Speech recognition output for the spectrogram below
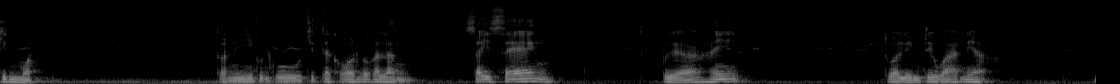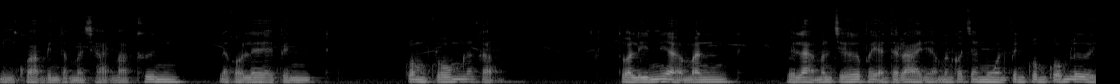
กินหมด ตอนนี้คุณครูจิตกรก็กำลังใส่แสงเพื่อให้ตัวริมติวาดเนี่ยมีความเป็นธรรมชาติมากขึ้น แล้วก็แลเป็น กลมๆนะครับ ตัวลิ้นเนี่ยมันเวลามันเจอภัยอันตรายเนี่ยมันก็จะมวนเป็นกลมๆเลย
